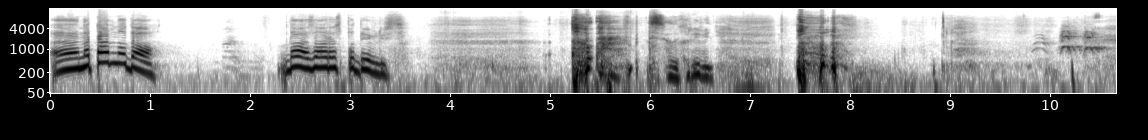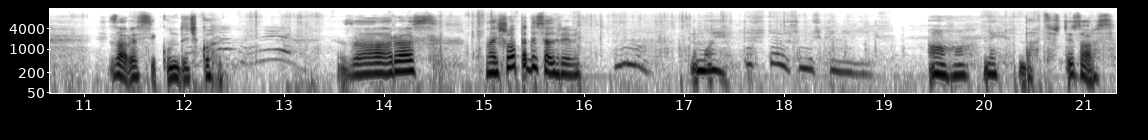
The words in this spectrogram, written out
Е, напевно, так. Да. Да, зараз подивлюсь. 50 гривень. Зараз, секундочку. Зараз. Знайшов 50 гривень? Нема. Немає. Та що сумочки не ліз? Ага, не, да, це ж ти зараз.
